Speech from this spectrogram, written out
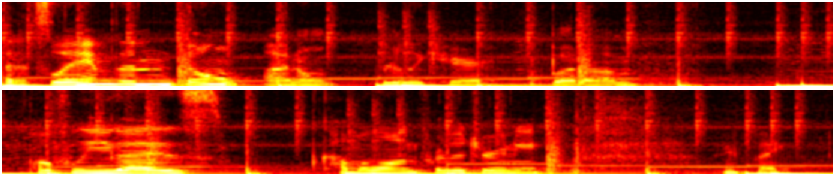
that it's lame, then don't. I don't really care. But um, hopefully you guys come along for the journey. Right, bye.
